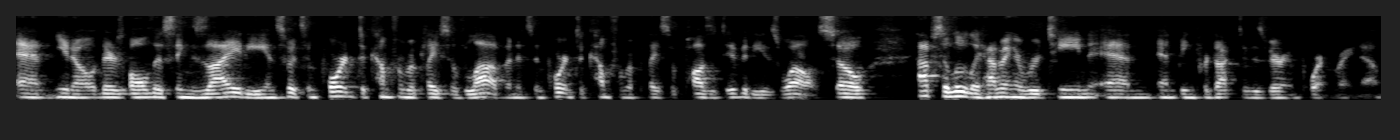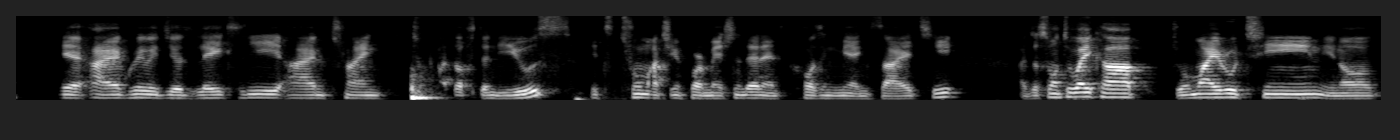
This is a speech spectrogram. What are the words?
and you know there's all this anxiety. And so it's important to come from a place of love and it's important to come from a place of positivity as well. So absolutely having a routine and and being productive is very important right now. Yeah i agree with you. Lately i'm trying to cut off the news. It's too much information then and causing me anxiety. I just want to wake up do my routine you know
